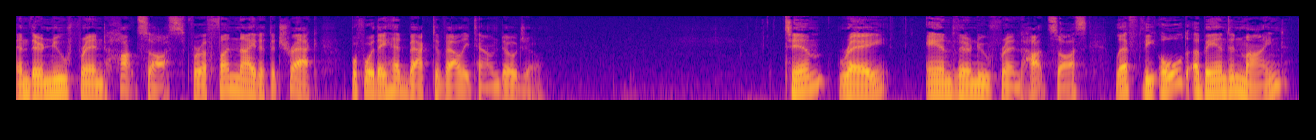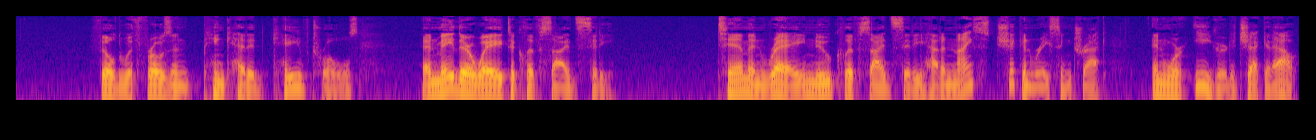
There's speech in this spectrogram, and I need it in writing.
and their new friend Hot Sauce for a fun night at the track before they head back to Valleytown Dojo. Tim, Ray, and their new friend Hot Sauce left the old abandoned mine, filled with frozen pink headed cave trolls, and made their way to Cliffside City. Tim and Ray knew Cliffside City had a nice chicken racing track and were eager to check it out.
